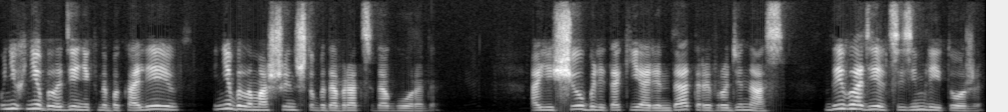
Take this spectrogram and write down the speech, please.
У них не было денег на бакалею и не было машин, чтобы добраться до города. А еще были такие арендаторы вроде нас, да и владельцы земли тоже,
